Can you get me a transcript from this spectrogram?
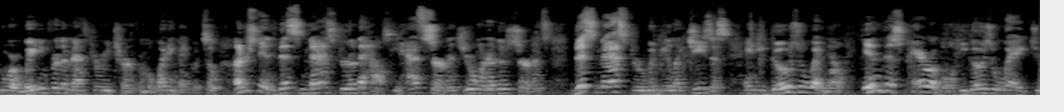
who are waiting for the master to return from a wedding banquet. So understand this master of the house, he has servants, you're one of those servants. This master would be like Jesus, and he goes away. Now, in this parable, he goes away to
